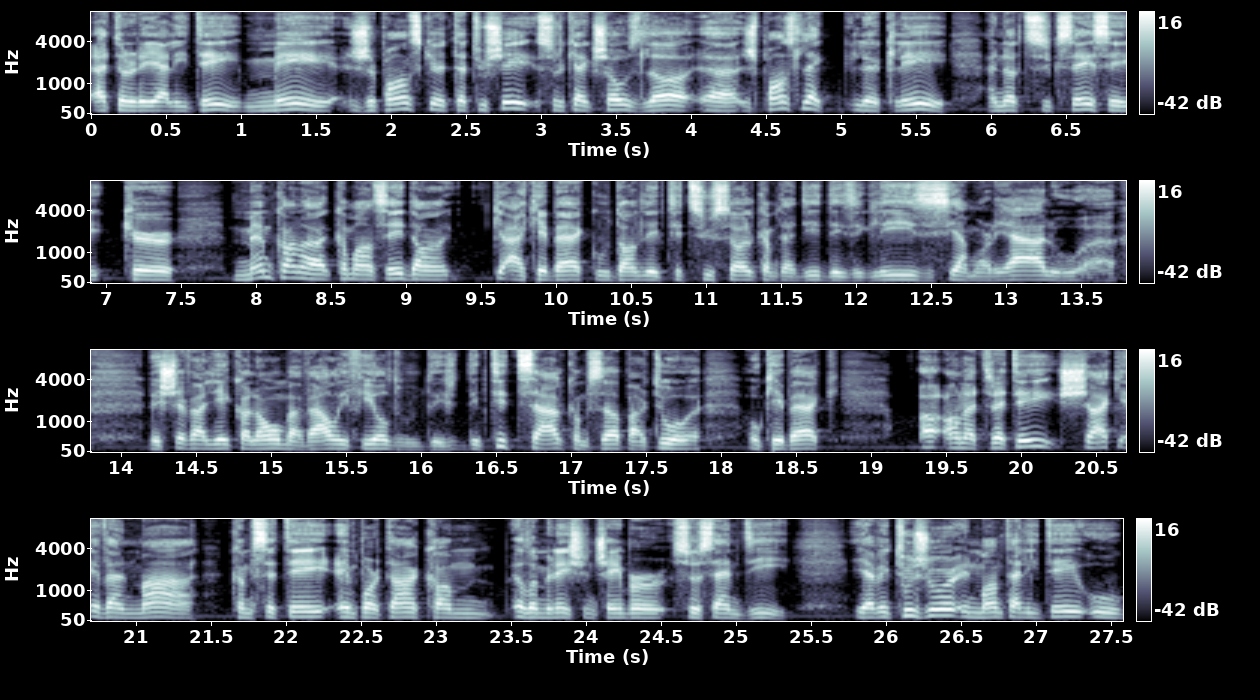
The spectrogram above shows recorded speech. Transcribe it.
être une réalité. Mais je pense que tu as touché sur quelque chose là. Euh, je pense que la- clé à notre succès, c'est que même quand on a commencé dans à Québec ou dans les petites sous-sols, comme tu as dit, des églises ici à Montréal ou euh, les Chevaliers Colombes à Valleyfield ou des, des petites salles comme ça partout au Québec. Ah, On a traité chaque événement comme c'était important, comme Elimination Chamber ce samedi. Il y avait toujours une mentalité où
